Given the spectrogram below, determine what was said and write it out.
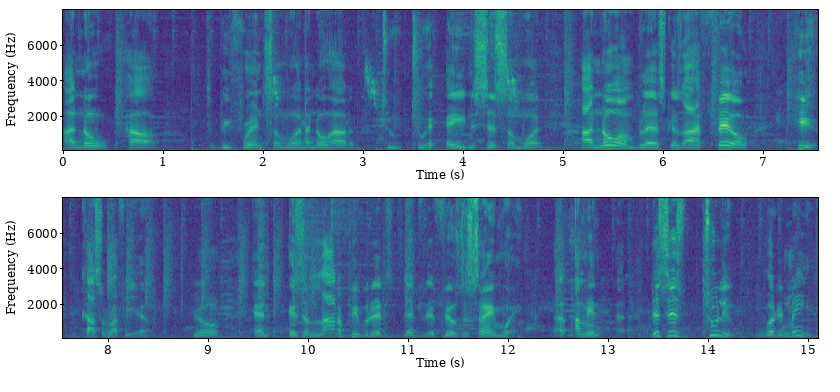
I know how to befriend someone. I know how to, to, to aid and assist someone. I know I'm blessed because I fell here, Casa Rafael. You know, and there's a lot of people that, that, that feels the same way. I, I mean, this is truly what it means,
